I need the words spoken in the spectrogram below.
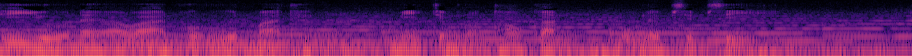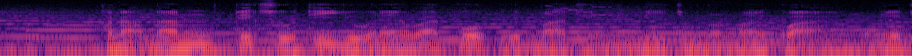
ที่อยู่ในอาวาสพวกอื่นมาถึงมีจำนวนเท่ากันวงเล็บ 14 ขณะนั้นภิกษุที่อยู่ในวาดพวกอื่นมาถึงมีจำนวนน้อยกว่าวงเล็บ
